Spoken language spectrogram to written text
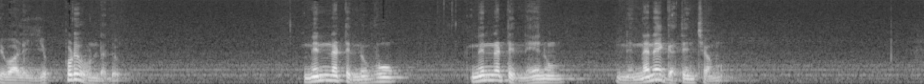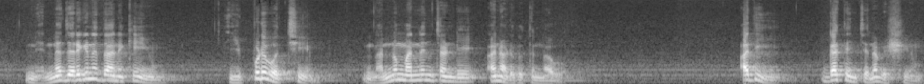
ఇవాళ ఎప్పుడూ ఉండదు. నిన్నటి నువ్వు నిన్నటి నేను నిన్ననే గతించాము. నిన్న జరిగిన దానికి ఇప్పుడు వచ్చి నన్ను మన్నించండి అని అడుగుతున్నావు. అది గతించిన విషయం.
